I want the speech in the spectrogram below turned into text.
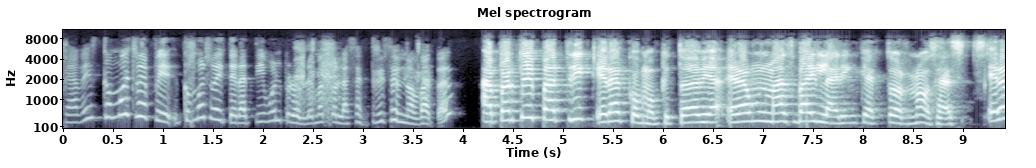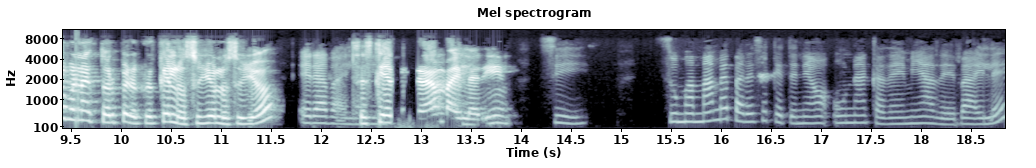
¿Sabes cómo es, cómo es reiterativo el problema con las actrices novatas? Aparte de Patrick, era como que todavía era un más bailarín que actor, ¿no? O sea, era buen actor, pero creo que lo suyo, lo suyo. Era bailarín. O sea, es que era un gran bailarín. Sí. Su mamá me parece que tenía una academia de baile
